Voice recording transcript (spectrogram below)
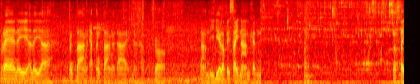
แปลในอะไรอะต่างๆ แอปต่างๆได้นะครับ ก็ตามนี้เดี๋ยวเราไปใส่น้ำกันเราใส่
